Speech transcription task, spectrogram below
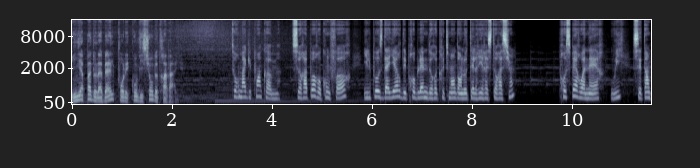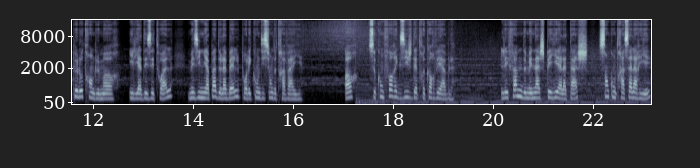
Il n'y a pas de label pour les conditions de travail. Tourmag.com. Ce rapport au confort, il pose d'ailleurs des problèmes de recrutement dans l'hôtellerie-restauration Prosper Wanner, oui, c'est un peu l'autre angle mort, il y a des étoiles, mais il n'y a pas de label pour les conditions de travail. Or, ce confort exige d'être corvéable. Les femmes de ménage payées à la tâche, sans contrat salarié,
